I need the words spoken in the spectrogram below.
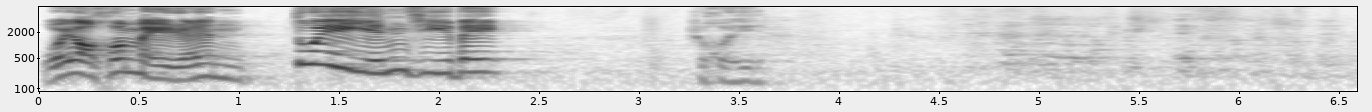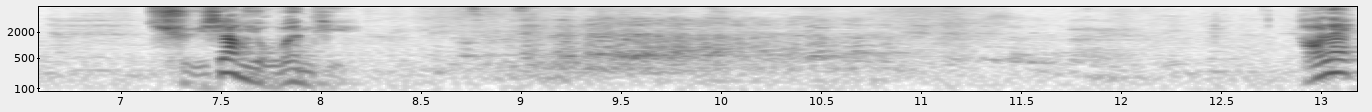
我要和美人对饮几杯。这伙计取向有问题。好嘞，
